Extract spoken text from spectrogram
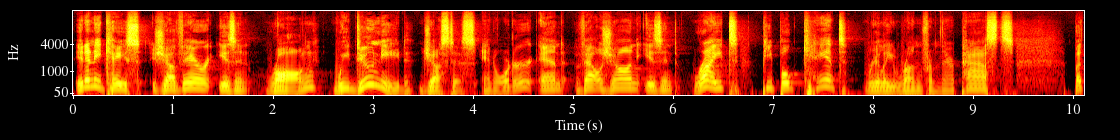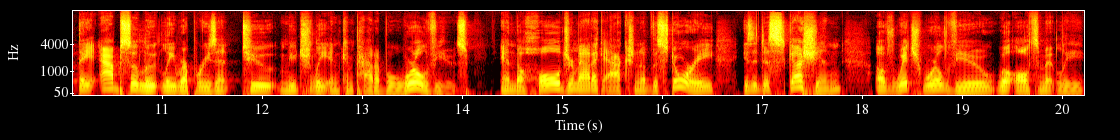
In any case, Javert isn't wrong. We do need justice and order, and Valjean isn't right. People can't really run from their pasts, but they absolutely represent two mutually incompatible worldviews. And the whole dramatic action of the story is a discussion of which worldview will ultimately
